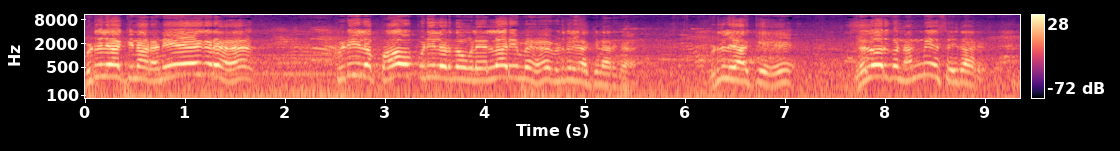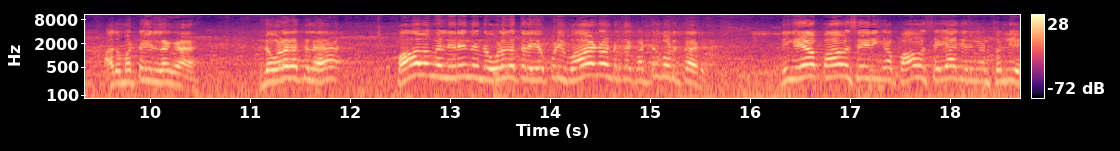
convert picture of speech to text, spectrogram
விடுதலையாக்கினார். அநேகரை பிடியில பாவ பிடியில இருந்தவங்களை எல்லாரையுமே விடுதலையாக்கினாருங்க. விடுதலையாக்கி எல்லோருக்கும் நன்மையை செய்தார். அது மட்டும் இல்லைங்க இந்த உலகத்தில் பாவங்கள் நிறைந்த இந்த உலகத்தில் எப்படி வாழணுன்றதை கற்றுக் கொடுத்தாரு. நீங்க ஏன் பாவம் செய்கிறீங்க பாவம் செய்யாதீங்கன்னு சொல்லி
